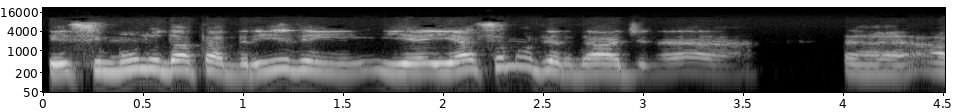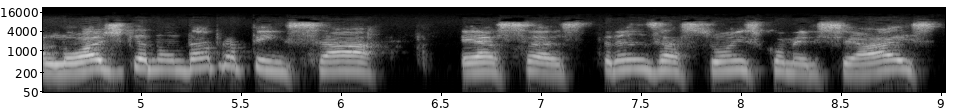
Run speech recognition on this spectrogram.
Esse mundo data-driven, e, e, essa é uma verdade, né? É, a lógica não dá para pensar essas transações comerciais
